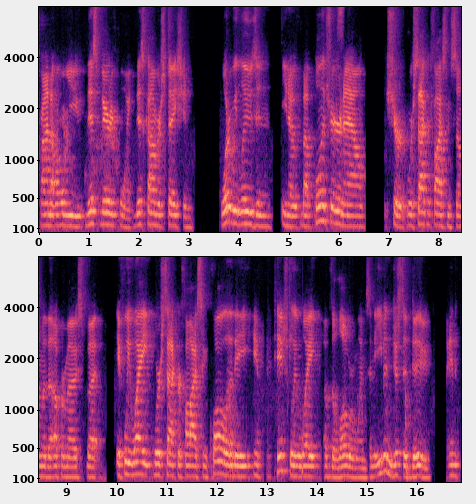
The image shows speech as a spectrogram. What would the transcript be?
trying to argue this very point, this conversation what are we losing? You know, by pulling the trigger now, sure, we're sacrificing some of the uppermost, but if we wait, we're sacrificing quality and potentially weight of the lower ones, and even just a dew. And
